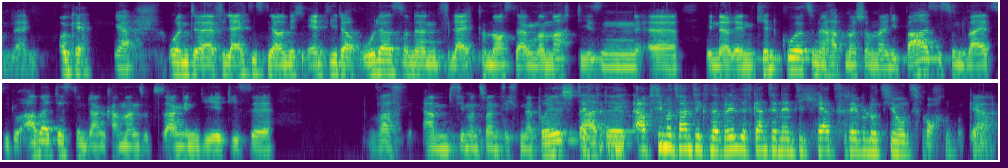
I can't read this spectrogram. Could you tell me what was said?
online. Okay. Ja, und äh, vielleicht ist der auch nicht entweder oder, sondern vielleicht kann man auch sagen, man macht diesen äh, inneren Kindkurs und dann hat man schon mal die Basis und weiß, wie du arbeitest und dann kann man sozusagen in die, diese was am 27. April startet. ab 27. April, das Ganze nennt sich Herzrevolutionswochen. Ja,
